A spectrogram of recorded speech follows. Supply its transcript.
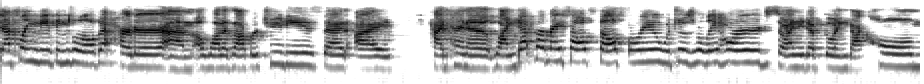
definitely made things a little bit harder. Um, a lot of opportunities that I had kind of lined up for myself fell through, which was really hard. So I ended up going back home,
